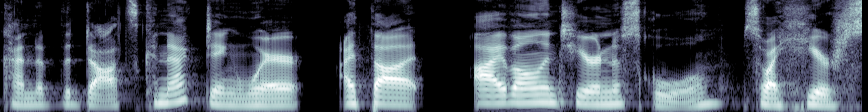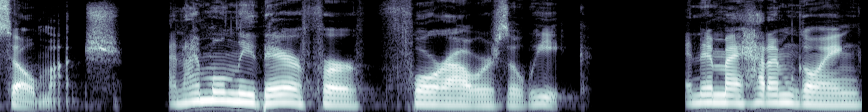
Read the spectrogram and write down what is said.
kind of the dots connecting where I thought, I volunteer in a school, so I hear so much. And I'm only there for four hours a week. And in my head, I'm going,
